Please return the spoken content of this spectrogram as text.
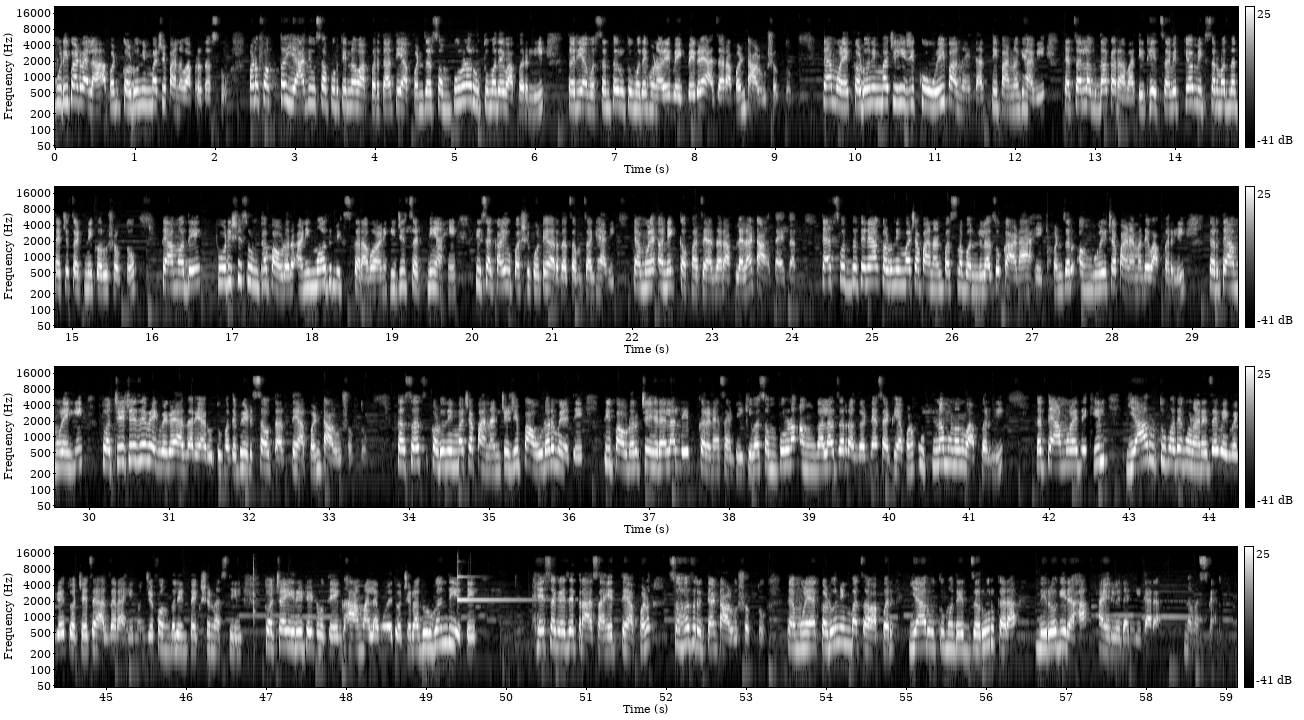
गुढीपाडव्याला आपण कडुनिंबाची पानं वापरत असतो. पण फक्त या दिवसापुरती न वापरता ती आपण जर संपूर्ण ऋतूमध्ये वापरली तर या वसंत ऋतूमध्ये होणारे वेगवेगळे आजार आपण टाळू शकतो. त्यामुळे कडुनिंबाची ही जी कोवळी पानं येतात ती पानं घ्यावी त्याचा लगदा करावा ती ठेचावीत किंवा मिक्सरमधनं त्याची चटणी करू शकतो. त्यामध्ये थोडीशी सुंठ पावडर आणि मध मिक्स करावं आणि ही जी चटणी आहे ती सकाळी उपाशीपोटी अर्धा चमचा घ्यावी. त्यामुळे अनेक कफाचे आजार आपल्याला टाळता येतात. त्याच पद्धतीने कडुनिंबाच्या पानांपासून बनलेला जो काढा आहे आपण जर अंघोळीच्या पाण्यामध्ये वापरली तर त्यामुळे त्यामुळेही त्वचेचे जे वेगवेगळे आजार या ऋतूमध्ये भेडसावतात ते आपण टाळू शकतो. तसंच कडुनिंबाच्या पानांची जी पावडर मिळते ती पावडर चेहऱ्याला लेप करण्यासाठी किंवा संपूर्ण अंगाला जर रगडण्यासाठी आपण उठणं म्हणून वापरली तर त्यामुळे देखील या ऋतूमध्ये होणारे जे वेगवेगळे त्वचेचे आजार आहे म्हणजे फंगल इन्फेक्शन असतील त्वचा इरिटेट होते घाम आल्यामुळे त्वचेला दुर्गंधी येते हे सगळे जे त्रास आहेत ते आपण सहजरित्या टाळू शकतो. त्यामुळे या कडुनिंबाचा वापर या ऋतूमध्ये जरूर करा. निरोगी राहा. आयुर्वेद अंगीकारा नमस्कार.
